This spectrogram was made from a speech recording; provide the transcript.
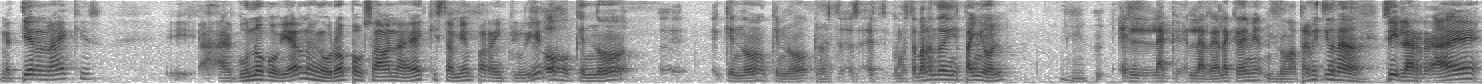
metieron la X. Y algunos gobiernos en Europa usaban la X también para incluir. Ojo, que no, eh, que no, que no, que no como estamos hablando en español, la, la, Real Academia no ha permitido nada. Sí, la RAE,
